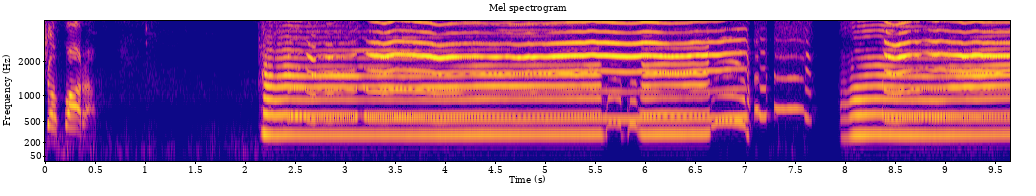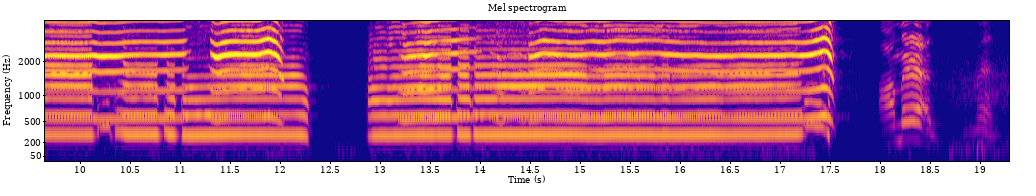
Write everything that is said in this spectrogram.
шафара. Amen.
